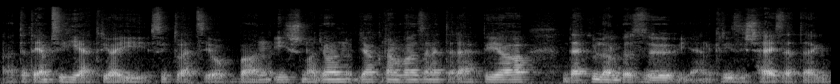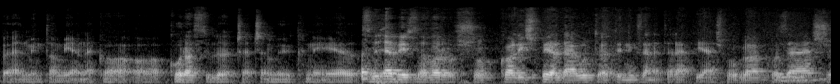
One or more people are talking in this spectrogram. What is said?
tehát ilyen pszichiátriai szituációkban is nagyon gyakran van zeneterápia, de különböző ilyen krízis helyzetekben, mint amilyenek a, a koraszülött csecsemőknél. Az, hogy evészavarosokkal is például történik zeneterápiás foglalkozás.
